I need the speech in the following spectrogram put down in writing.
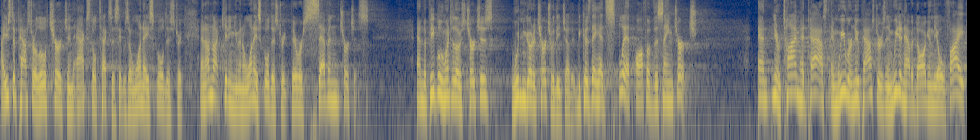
I used to pastor a little church in Axtell, Texas. It was a 1A school district. And I'm not kidding you, in a 1A school district, there were seven churches. And the people who went to those churches wouldn't go to church with each other because they had split off of the same church. And, you know, time had passed and we were new pastors and we didn't have a dog in the old fight,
